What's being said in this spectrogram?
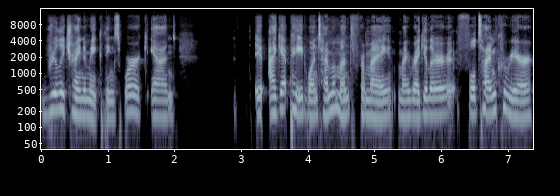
really trying to make things work. And it, I get paid one time a month from my my regular full time career,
